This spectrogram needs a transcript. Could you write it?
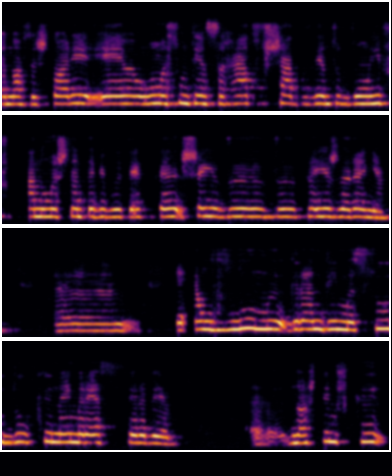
a nossa história é um assunto encerrado, fechado dentro de um livro que está numa estante da biblioteca cheia de, de teias de aranha. É, é um volume grande e maçudo que nem merece ser aberto. Nós temos que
